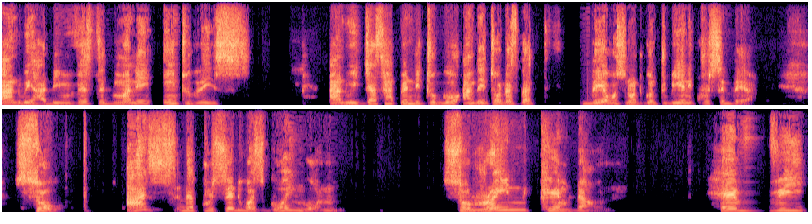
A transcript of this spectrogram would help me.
And we had invested money into this. And we just happened to go, and they told us that there was not going to be any crusade there. So, as the crusade was going on, so rain came down, heavy,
